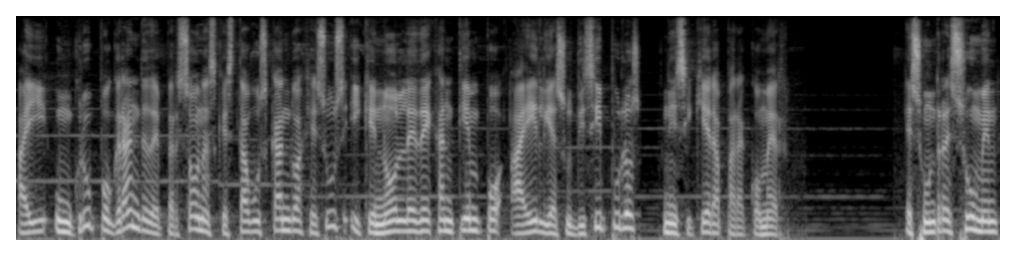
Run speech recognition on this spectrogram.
hay un grupo grande de personas que está buscando a Jesús y que no le dejan tiempo a Él y a sus discípulos ni siquiera para comer. Es un resumen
